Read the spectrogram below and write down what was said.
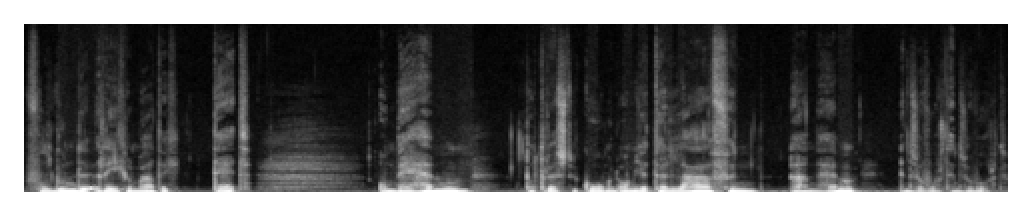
voldoende regelmatig tijd om bij hem tot rust te komen, om je te laven aan hem, enzovoort, enzovoort.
